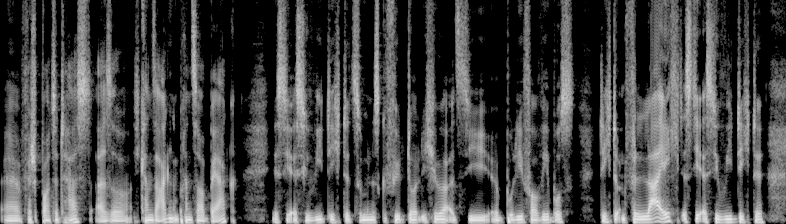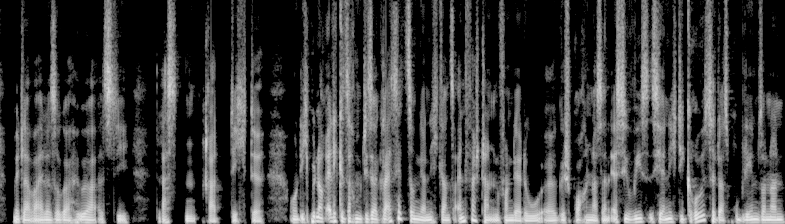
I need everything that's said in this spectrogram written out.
äh, verspottet hast. Also ich kann sagen, im Prenzlauer Berg ist die SUV-Dichte zumindest gefühlt deutlich höher als die äh, Bulli VW-Bus-Dichte und vielleicht ist die SUV-Dichte mittlerweile sogar höher als die Lastenraddichte. Und ich bin auch ehrlich gesagt mit dieser Gleichsetzung ja nicht ganz einverstanden, von der du äh, gesprochen hast. An SUVs ist ja nicht die Größe das Problem, sondern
